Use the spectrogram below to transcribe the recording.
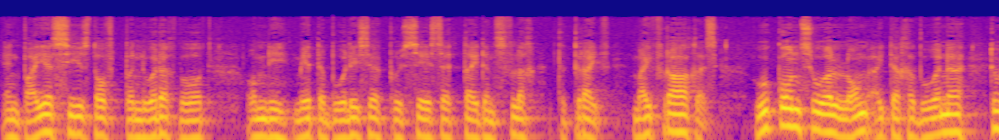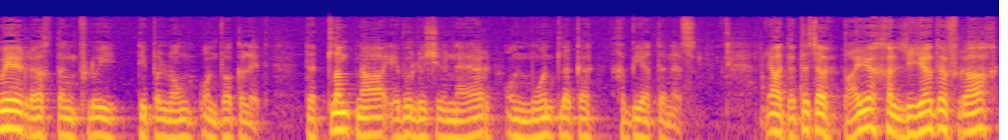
en baie suurstof benodig word om die metabooliese prosesse tydens vlug te dryf. My vraag is, Hoe kon so 'n long uit 'n gewone twee-rigting vloei tipe long ontwikkel het? Dit klink na evolusionêr onmoontlike gebeurtenis. Ja, dit is 'n baie geleerde vraag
